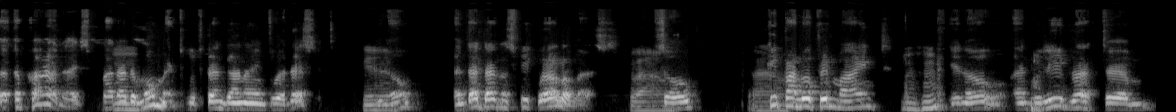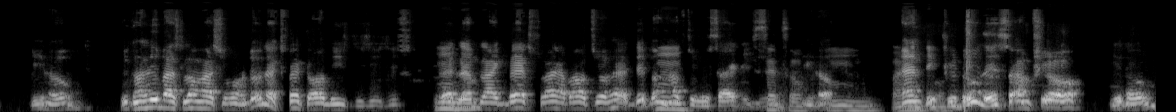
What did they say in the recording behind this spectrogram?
a, a paradise. But mm. at the mm. moment, we've turned Ghana into a desert. Yeah. You know, and that doesn't speak well of us. Wow. So wow. keep an open mind, mm-hmm. you know, and believe that um, you know you can live as long as you want. Don't expect all these diseases. Mm-hmm. Let them like birds fly about your head. They don't mm-hmm. have to reside in you, you know. Mm-hmm. And if you do this, I'm sure, you know,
